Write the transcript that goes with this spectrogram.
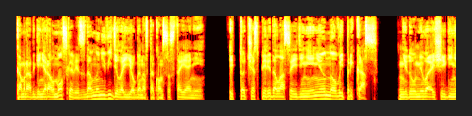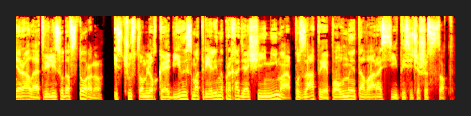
Комрад-генерал Московец давно не видела Йогана в таком состоянии и тотчас передала соединению новый приказ. Недоумевающие генералы отвели суда в сторону и с чувством легкой обиды смотрели на проходящие мимо пузатые, полные товара Си-1600.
